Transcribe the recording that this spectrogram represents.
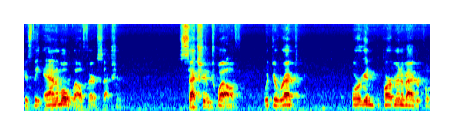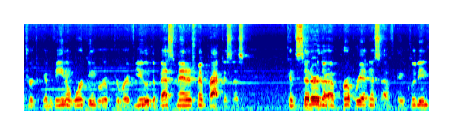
is the animal welfare section. Section 12 would direct Oregon Department of Agriculture to convene a working group to review the best management practices, consider the appropriateness of including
